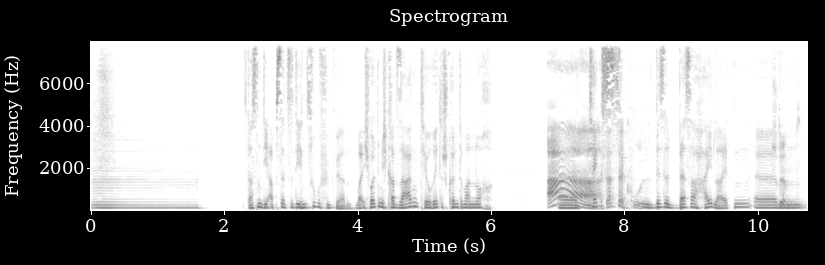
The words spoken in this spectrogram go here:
Mm, Das sind die Absätze, die hinzugefügt werden. Weil ich wollte mich gerade sagen, theoretisch könnte man noch ah, äh, Text das ist ja cool. ein bisschen besser highlighten. Ähm, Stimmt.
